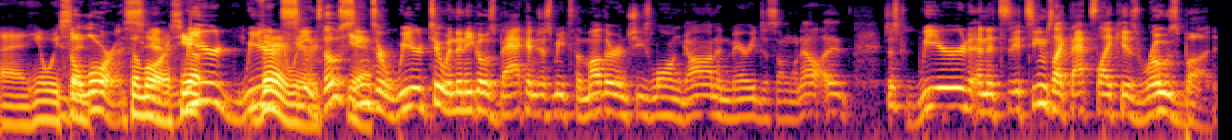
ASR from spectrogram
and he always said Dolores. Dolores. Yeah. Weird, weird very scenes. weird. Those Yeah. scenes are weird too. And then he goes back and just meets the mother, and she's long gone and married to someone else. It's uh, just weird, and it's it seems like that's like his rosebud.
